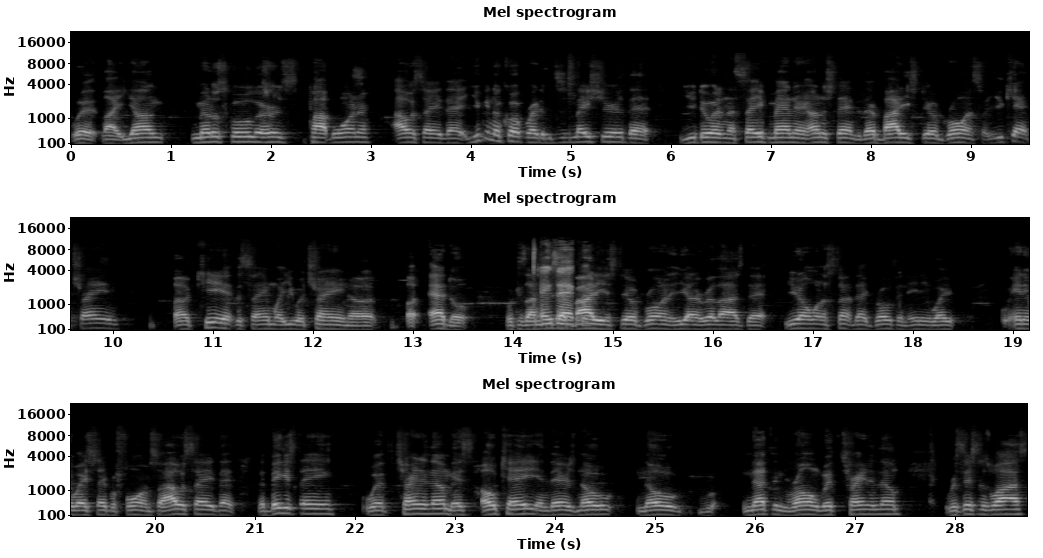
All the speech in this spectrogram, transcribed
with like young middle schoolers, Pop Warner, I would say that you can incorporate it, but just make sure that you do it in a safe manner and understand that their body's still growing. So you can't train a kid the same way you would train a, a adult because I mean Exactly. their body is still growing, and you got to realize that you don't want to stunt that growth in any way, any way, shape, or form. So I would say that the biggest thing with training them is okay, and there's no no nothing wrong with training them resistance wise.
